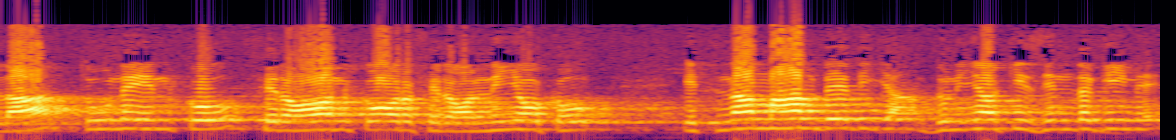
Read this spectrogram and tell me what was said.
اللہ تو نے ان کو فرعون کو اور فرونیوں کو اتنا مال دے دیا دنیا کی زندگی میں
